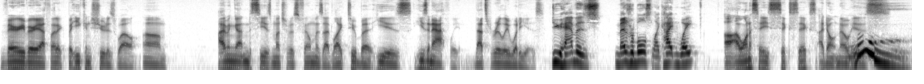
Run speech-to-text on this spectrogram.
very very athletic, but he can shoot as well. Um, I haven't gotten to see as much of his film as I'd like to, but he is he's an athlete. That's really what he is. Do you have his measurables like height and weight? Uh, I want to say he's six six. I don't know his. Ooh.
